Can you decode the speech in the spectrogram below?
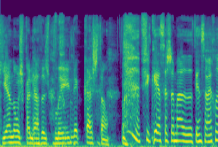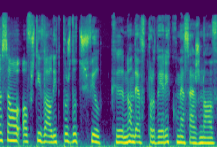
que andam espalhadas pela ilha que cá estão. Fica essa chamada de atenção em relação ao, ao festival e depois do desfile que não deve perder e que começa às nove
